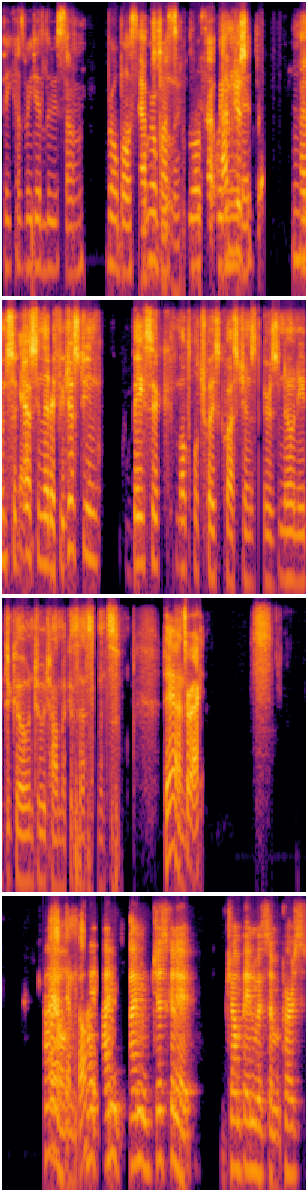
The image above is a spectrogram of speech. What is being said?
because we did lose some robust, robust Absolutely. tools that we I'm just- needed. Mhm, I'm yeah. suggesting that if you're just doing basic multiple choice questions, there's no need to go into atomic assessments. Dan, That's right. ahead, Kyle, Dan. I, I'm I'm just gonna jump in with some pers-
